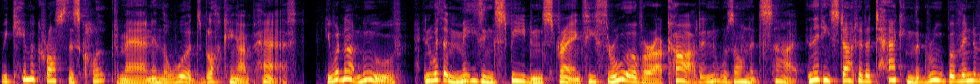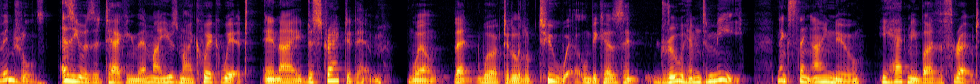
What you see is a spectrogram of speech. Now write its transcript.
We came across this cloaked man in the woods blocking our path. He would not move, and with amazing speed and strength he threw over our cart and it was on its side. And then he started attacking the group of individuals. As he was attacking them, I used my quick wit and I distracted him. Well, that worked a little too well because it drew him to me. Next thing I knew, he had me by the throat,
